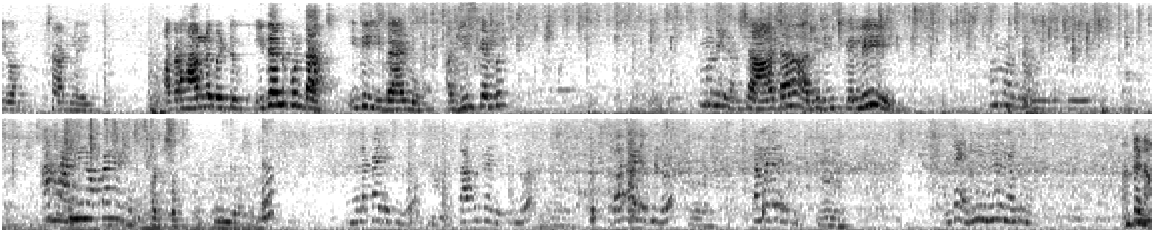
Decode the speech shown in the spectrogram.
ఇగో చాట్లో వేయి అక్కడ హాల్లో పెట్టు. ఇది అనుకుంటా. ఇది ఈ బ్యాగు. అది తీసుకెళ్ళు. చాట అది తీసుకెళ్ళి. పట్టుకో. టమాటా తెచ్చిండు ఉమ్. అంటే ఎన్ని ఎన్ని అనుకున్నా అంతేనా?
